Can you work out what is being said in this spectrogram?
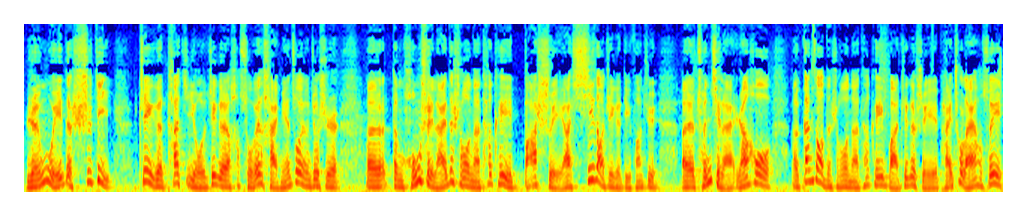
人为的湿地。这个它有这个所谓的海绵作用，就是呃，等洪水来的时候呢，它可以把水啊吸到这个地方去，呃，存起来，然后呃干燥的时候呢，它可以把这个水排出来啊，所以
